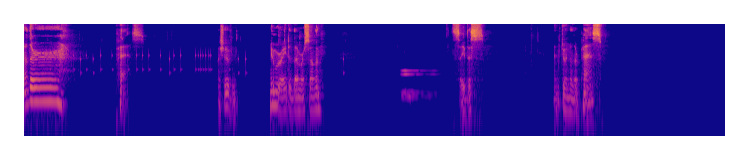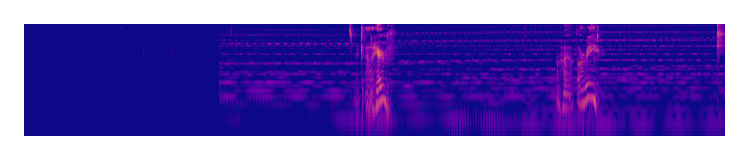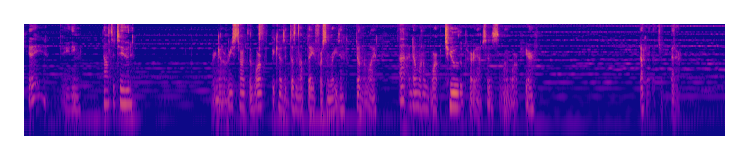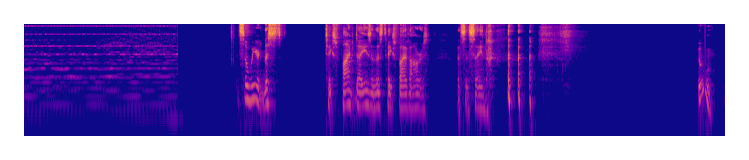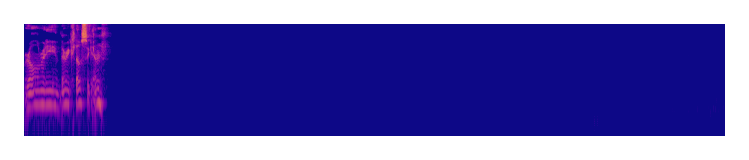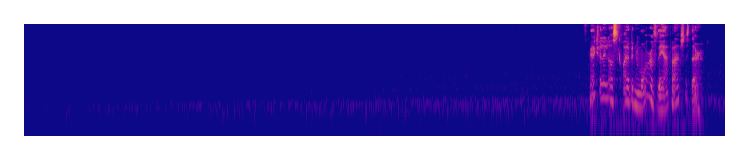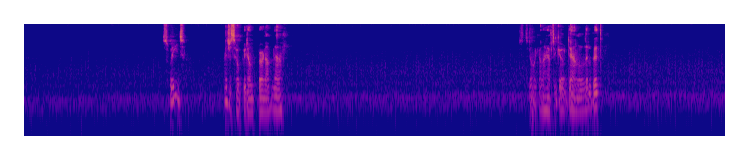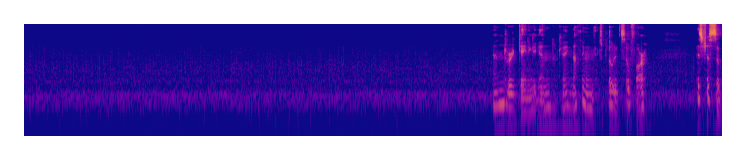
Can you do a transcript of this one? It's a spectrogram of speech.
Another pass. I should have enumerated them or something. Save this and do another pass. Let's make it out of here. How high up are we? Okay gaining altitude. We're gonna restart the warp because it doesn't update for some reason. Don't know why. Uh, I don't want to warp to the periapsis. I want to warp here. Okay, that should be better. It's so weird. This takes five days and this takes five hours. That's insane. Ooh, we're already very close again. We actually lost quite a bit more of the apoapsis there. Sweet. I just hope we don't burn up now. Still gonna have to go down a little bit. And we're gaining again. Okay, nothing exploded so far. It's just a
